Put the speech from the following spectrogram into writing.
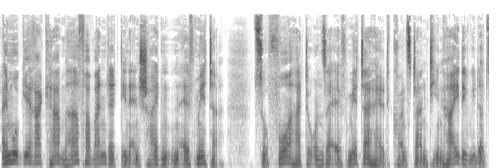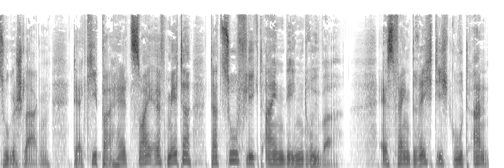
Almugera Kaba verwandelt den entscheidenden Elfmeter. Zuvor hatte unser Elfmeterheld Konstantin Heide wieder zugeschlagen. Der Keeper hält zwei Elfmeter, dazu fliegt ein Ding drüber. Es fängt richtig gut an.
